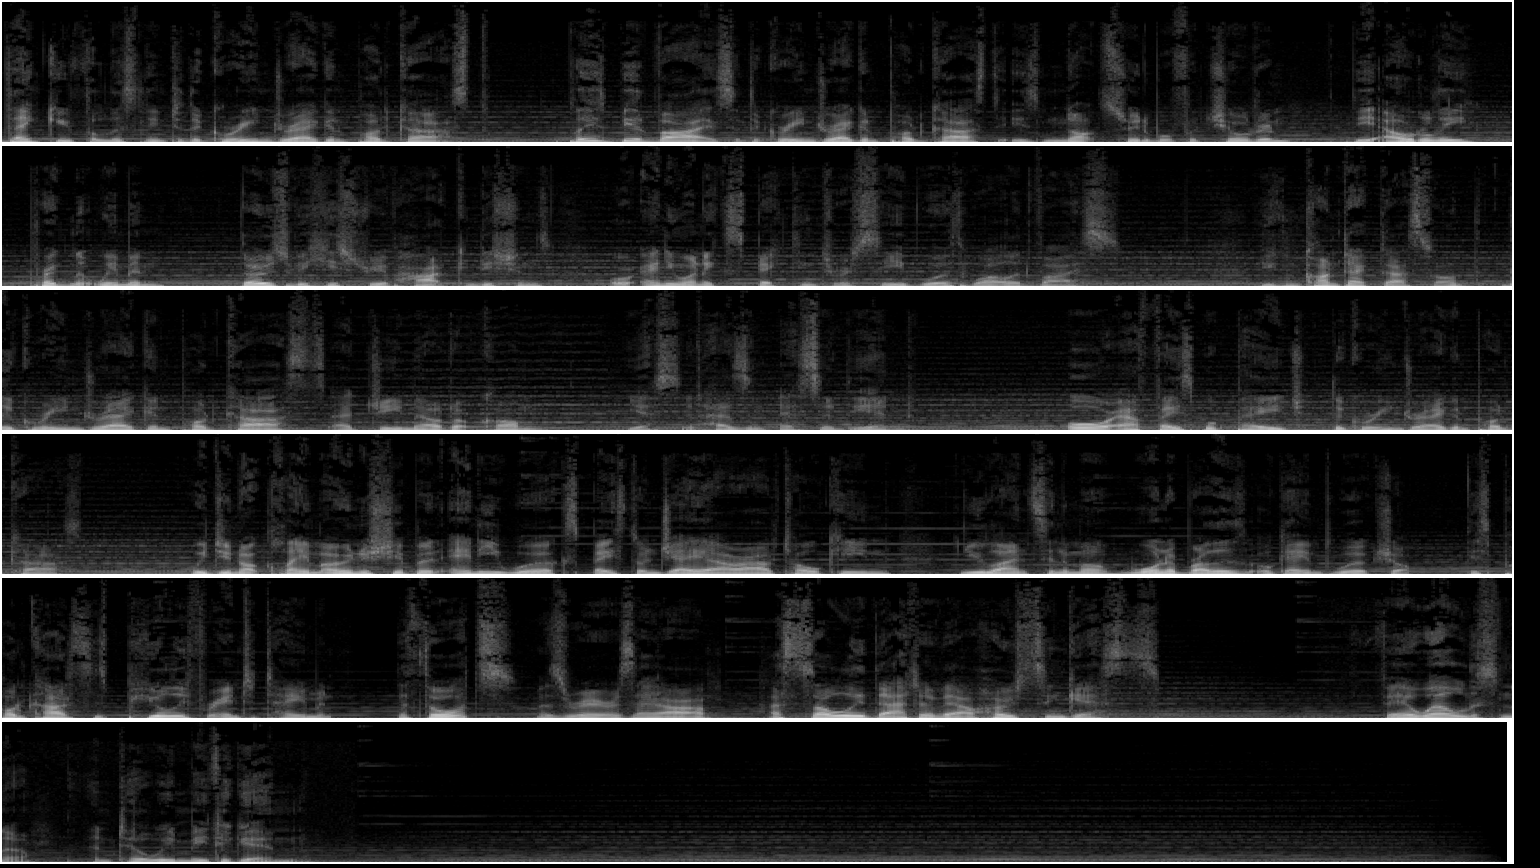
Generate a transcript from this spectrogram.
Thank you for listening to the Green Dragon podcast. Please be advised that the Green Dragon podcast is not suitable for children, the elderly, pregnant women, those with a history of heart conditions, or anyone expecting to receive worthwhile advice. You can contact us on the Green Dragon Podcasts at gmail.com. Yes, it has an S at the end. Or our Facebook page, The Green Dragon Podcast. We do not claim ownership of any works based on J.R.R. Tolkien, New Line Cinema, Warner Brothers, or Games Workshop. This podcast is purely for entertainment. The thoughts, as rare as they are, are solely that of our hosts and guests. Farewell, listener, until we meet again.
